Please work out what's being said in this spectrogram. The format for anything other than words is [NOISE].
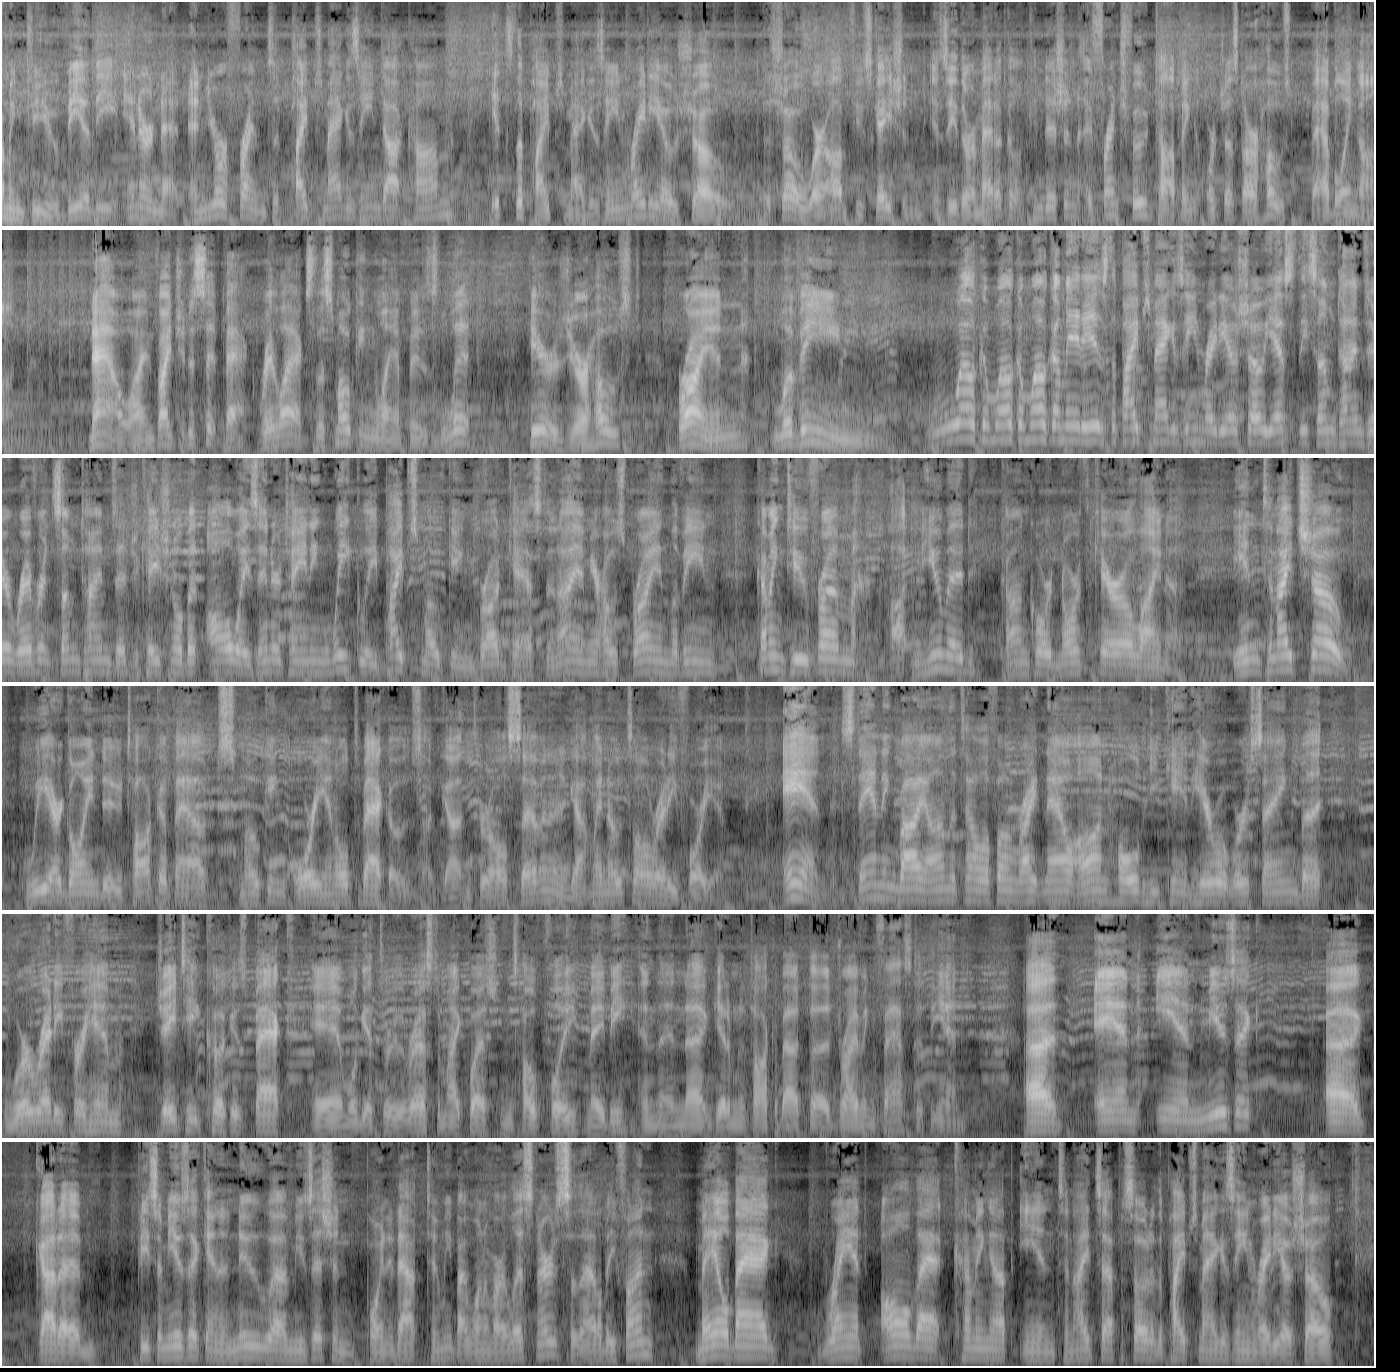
Coming to you via the internet and your friends at pipesmagazine.com, it's the Pipes Magazine radio show. The show where obfuscation is either a medical condition, a French food topping, or just our host babbling on. Now, I invite you to sit back, relax, the smoking lamp is lit. Here's your host, Brian Levin. Welcome, welcome, welcome. It is the Pipes Magazine radio show. Yes, the sometimes irreverent, sometimes educational, but always entertaining weekly pipe smoking broadcast. And I am your host, Brian Levin, coming to you from hot and humid Concord, North Carolina. In tonight's show, we are going to talk about smoking Oriental tobaccos. I've gotten through all seven and got my notes all ready for you. And standing by on the telephone right now, on hold, he can't hear what we're saying, but we're ready for him. JT Cooke is back, and we'll get through the rest of my questions, hopefully, maybe, and then uh, get him to talk about uh, driving fast at the end. Uh, and in music, uh, got a piece of music and a new uh, musician pointed out to me by one of our listeners, so that'll be fun. Mailbag rant, all that coming up in tonight's episode of the Pipes Magazine radio show.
